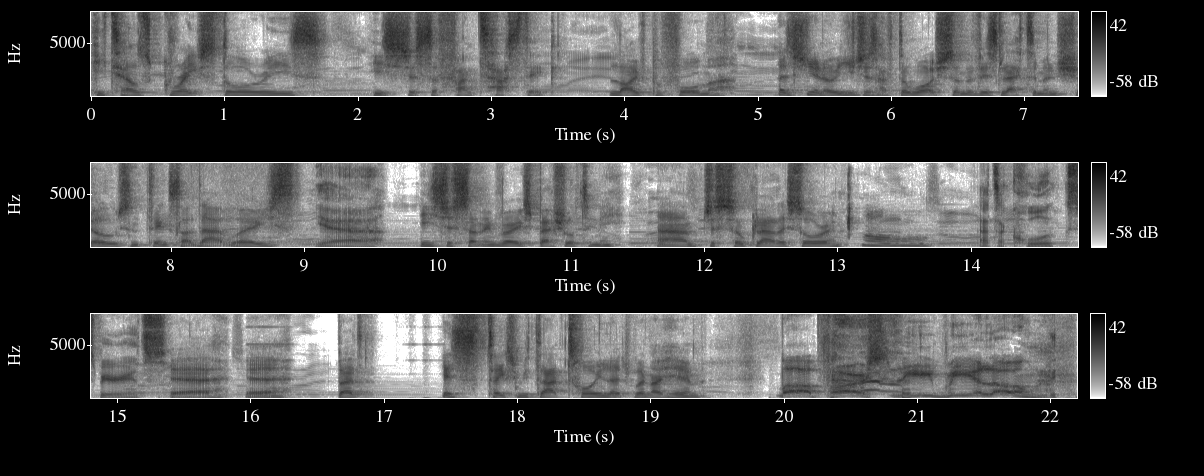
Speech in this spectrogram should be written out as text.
He tells great stories. He's just a fantastic live performer. As you know, you just have to watch some of his Letterman shows and things like that, where he's Yeah. he's just something very special to me. I'm just so glad I saw him. Oh, That's a cool experience. Yeah, yeah. But it takes me to that toilet when I hear him. Bob Forrest, leave me alone.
